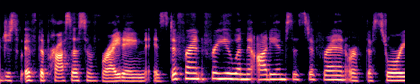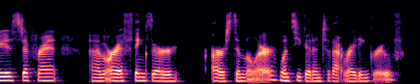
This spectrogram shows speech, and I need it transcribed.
just if the process of writing is different for you when the audience is different or if the story is different um, or if things are are similar once you get into that writing groove.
